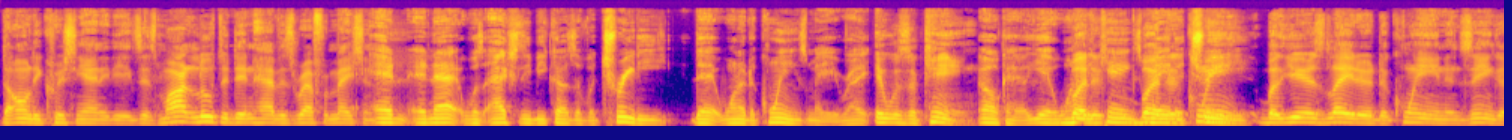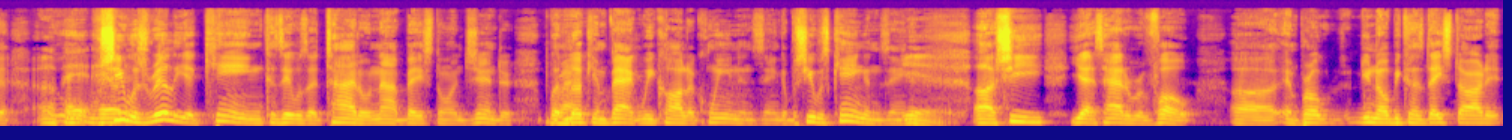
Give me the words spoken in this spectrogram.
the only Christianity exists. Martin Luther didn't have his Reformation. And and that was actually because of a treaty that one of the queens made, right? it was a king. Okay, yeah, one of the kings but made the a queen, treaty. But years later, the queen Nzinga, he- she was really a king because it was a title not based on gender. But Right. looking back, we call her Queen Nzinga, but she was king Nzinga. Yeah. Uh, she yes had a revolt uh, and broke. You know because they started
